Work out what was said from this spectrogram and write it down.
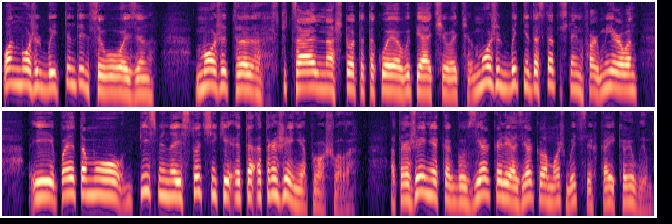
он может быть тенденциозен, может э, специально что-то такое выпячивать, может быть недостаточно информирован, и поэтому письменные источники – это отражение прошлого – отражение как бы в зеркале, а зеркало может быть слегка и кривым,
